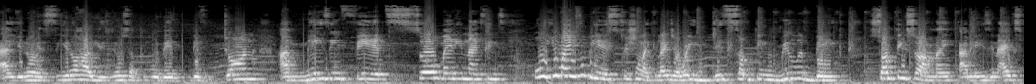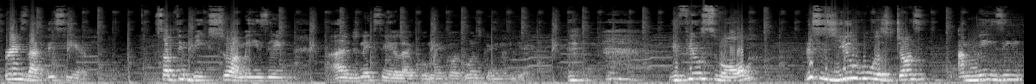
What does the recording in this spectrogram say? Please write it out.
And you know it's you know how you know some people they've, they've done amazing feats so many nice things. Or you might even be in a situation like Elijah where you did something really big something so ama- amazing. I experienced that this year. Something big so amazing. And the next thing you're like, oh my god, what's going on here? you feel small. This is you who has done amazing,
